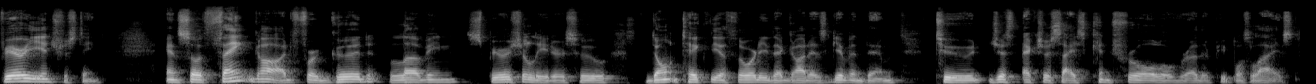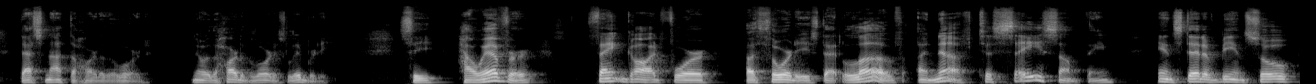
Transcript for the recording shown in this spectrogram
Very interesting. And so thank God for good, loving spiritual leaders who don't take the authority that God has given them to just exercise control over other people's lives. That's not the heart of the Lord. No, the heart of the Lord is liberty. See, however, thank God for authorities that love enough to say something instead of being so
